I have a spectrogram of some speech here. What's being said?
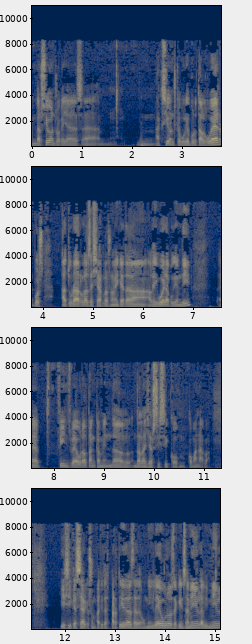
inversions o aquelles eh, accions que volia portar el govern, doncs, aturar-les, deixar-les una miqueta a l'aigüera, podríem dir, eh, fins veure el tancament del, de l'exercici com, com anava. I sí que és cert que són petites partides de 10.000 euros, de 15.000, de 20.000,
